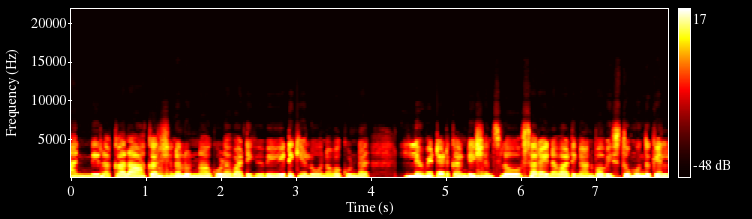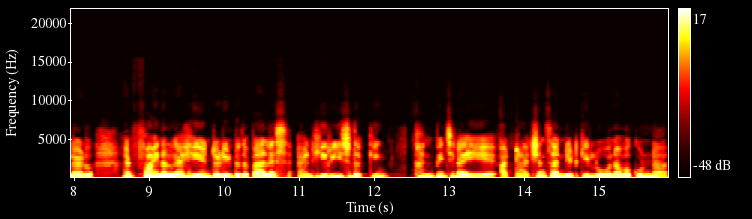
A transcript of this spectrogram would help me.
అన్ని రకాల ఆకర్షణలు ఉన్నా కూడా వాటికి వేటికి లోనవ్వకుండా లిమిటెడ్ కండిషన్స్లో సరైన వాటిని అనుభవిస్తూ ముందుకెళ్ళాడు. అండ్ ఫైనల్గా he entered into the palace and he reach the king. కనిపించిన ఏ అట్రాక్షన్స్ అన్నిటికీ లోన్ అవ్వకుండా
